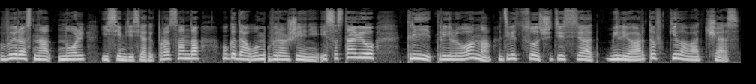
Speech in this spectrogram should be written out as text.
вырос на 0,7% в годовом выражении и составил 3 триллиона 960 миллиардов киловатт-час.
